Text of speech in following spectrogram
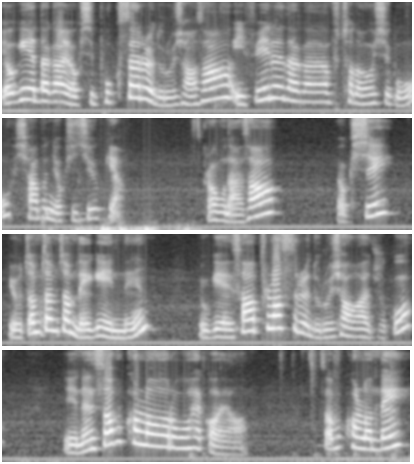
여기에다가 역시 복사를 누르셔서 이 필에다가 붙여 넣으시고 샵은 역시 지울게요. 그러고 나서 역시 요 점점점 4개 있는 여기에서 플러스를 누르셔가지고 얘는 서브 컬러로 할 거예요. 서브 컬러인데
